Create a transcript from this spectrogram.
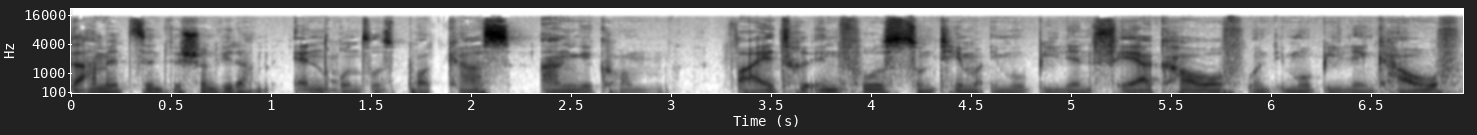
Damit sind wir schon wieder am Ende unseres Podcasts angekommen. Weitere Infos zum Thema Immobilienverkauf und Immobilienkauf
